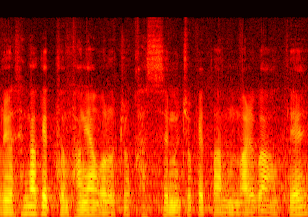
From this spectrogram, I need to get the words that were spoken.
우리가 생각했던 방향으로 쭉 갔으면 좋겠다는 말과 함께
